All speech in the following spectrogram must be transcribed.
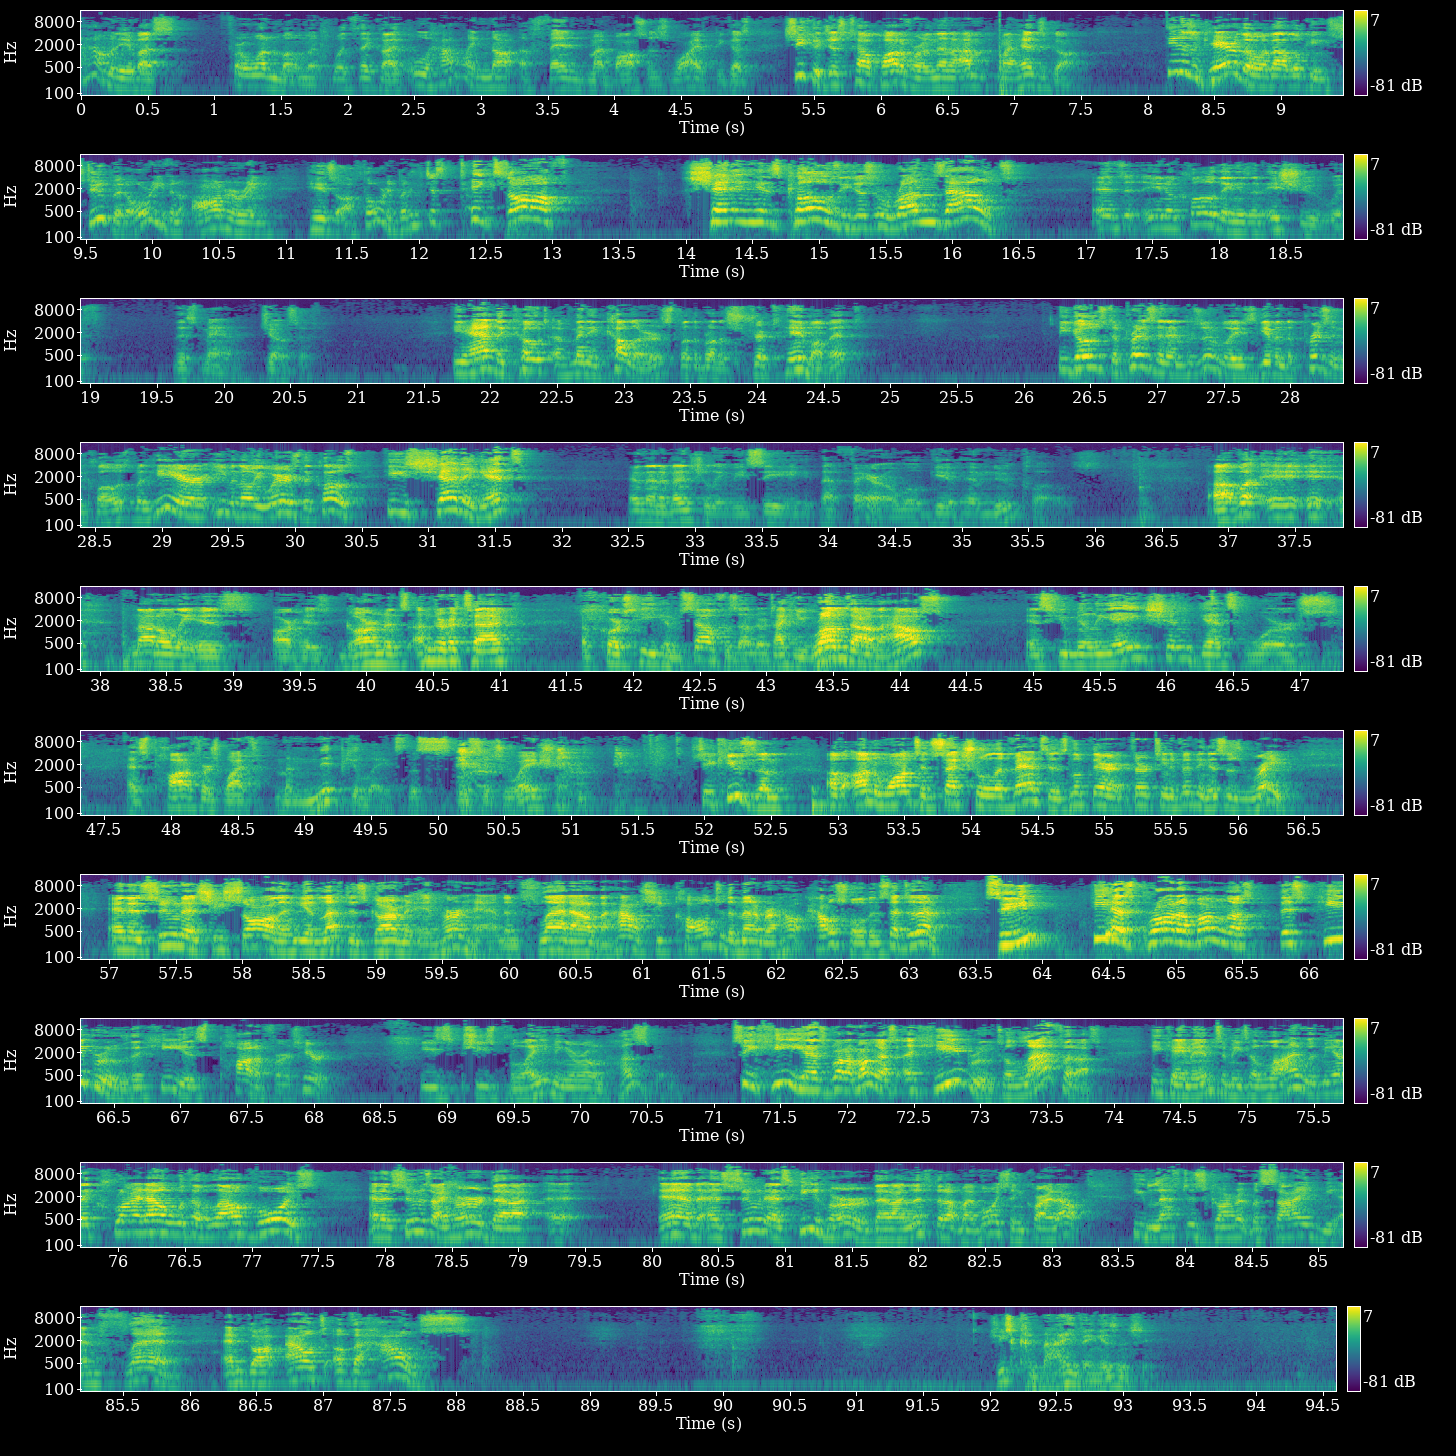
Now, how many of us for one moment would think like, "Oh, how do I not offend my boss's wife because she could just tell Potiphar and then I'm, my head's gone." He doesn't care though about looking stupid or even honoring his authority, but he just takes off, shedding his clothes. He just runs out, and you know, clothing is an issue with this man, Joseph. He had the coat of many colors, but the brothers stripped him of it. He goes to prison and presumably he's given the prison clothes, but here, even though he wears the clothes, he's shedding it. And then eventually we see that Pharaoh will give him new clothes. Uh, but it, it, not only is are his garments under attack, of course he himself is under attack. He runs out of the house. His humiliation gets worse as Potiphar's wife manipulates the, the situation. She accuses him of unwanted sexual advances. Look there at 13 and 15. This is rape. And as soon as she saw that he had left his garment in her hand and fled out of the house, she called to the men of her household and said to them, See, he has brought among us this Hebrew. that he is Potiphar's. Here, he's, she's blaming her own husband. See, he has brought among us a Hebrew to laugh at us. He came in to me to lie with me, and I cried out with a loud voice. And as soon as I heard that I. Uh, And as soon as he heard that I lifted up my voice and cried out, he left his garment beside me and fled and got out of the house. She's conniving, isn't she?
